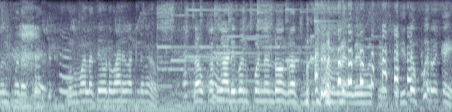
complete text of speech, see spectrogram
बंद पडत नाही. मग मला तेवढं भारी वाटलं ना. चौकात गाडी बंद पडणं आणि डोंगरात बंद पडणं लय होतं इथं फरक आहे.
